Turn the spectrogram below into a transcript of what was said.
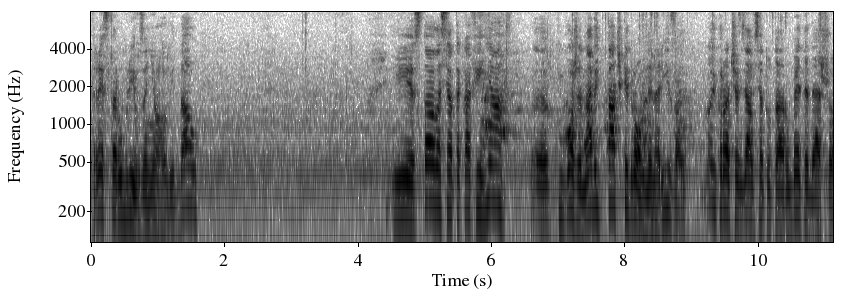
Триста рублів за нього віддав. І сталася така фігня. Е, Боже, навіть тачки дров не нарізав. Ну і коротше взявся тут робити дещо.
